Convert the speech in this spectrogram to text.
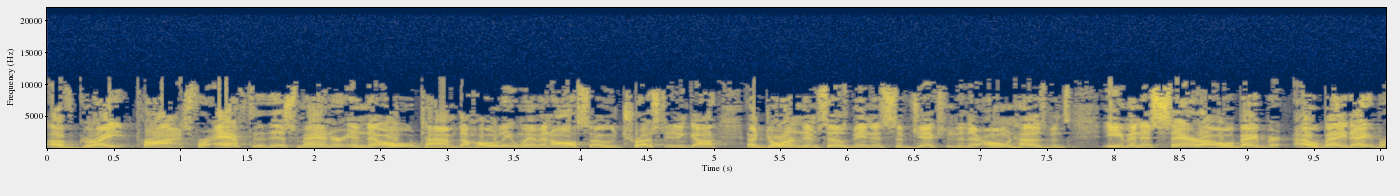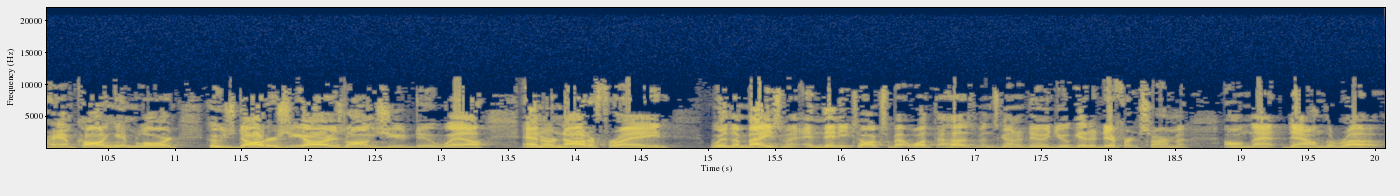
of great price. For after this manner in the old time, the holy women also who trusted in God adorned themselves, being in subjection to their own husbands, even as Sarah obeyed Abraham, calling him Lord, whose daughters ye are, as long as you do well and are not afraid with amazement. And then he talks about what the husband's going to do, and you'll get a different sermon on that down the road.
